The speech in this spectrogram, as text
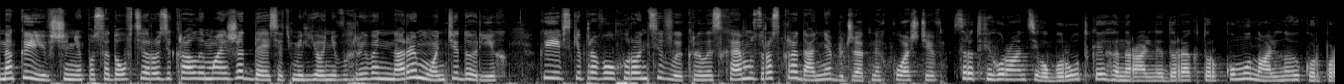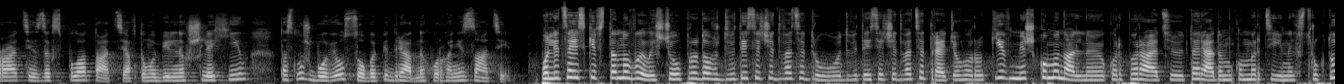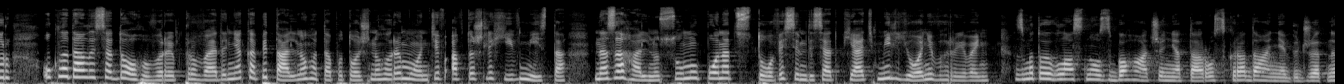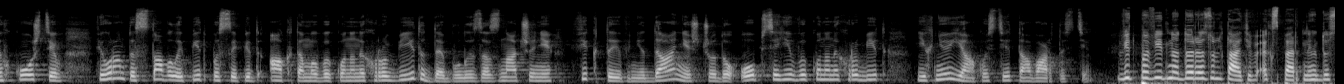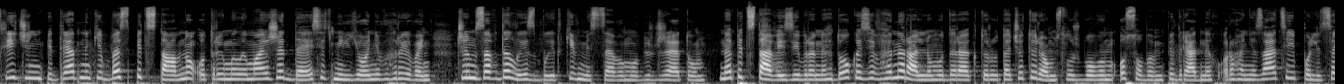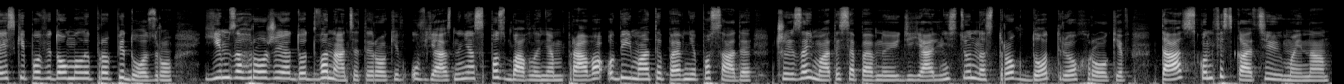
На Київщині посадовці розікрали майже 10 мільйонів гривень на ремонті доріг. Київські правоохоронці викрили схему з розкрадання бюджетних коштів. Серед фігурантів оборудки генеральний директор комунальної корпорації з експлуатації автомобільних шляхів та службові особи підрядних організацій. Поліцейські встановили, що упродовж 2022-2023 років між комунальною корпорацією та рядом комерційних структур укладалися договори про ведення капітального та поточного ремонтів автошляхів міста на загальну суму понад 185 мільйонів гривень. З метою власного збагачення та розкрадання бюджетних коштів фігуранти ставили підписи під актами виконаних робіт, де були зазначені фіктивні дані щодо обсягів виконаних робіт, їхньої якості та вартості. Відповідно до результатів експертних досліджень, підрядники безпідставно отримали майже 10 мільйонів гривень, чим завдали збитків місцевому бюджету. На підставі зібраних доказів генеральному директору та чотирьом службовим особам підрядних організацій поліцейські повідомили про підозру. Їм загрожує до 12 років ув'язнення з позбавленням права обіймати певні посади чи займатися певною діяльністю на строк до трьох років та з конфіскацією майна.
